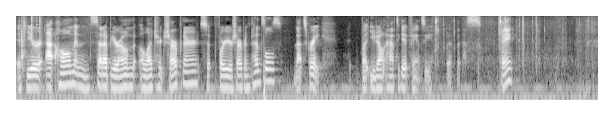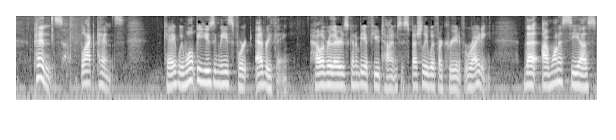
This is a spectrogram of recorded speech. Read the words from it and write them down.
if you're at home and set up your own electric sharpener for your sharpened pencils, that's great. But you don't have to get fancy with this. Okay, pens, black pens. Okay, we won't be using these for everything. However, there's going to be a few times, especially with our creative writing, that I want to see us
